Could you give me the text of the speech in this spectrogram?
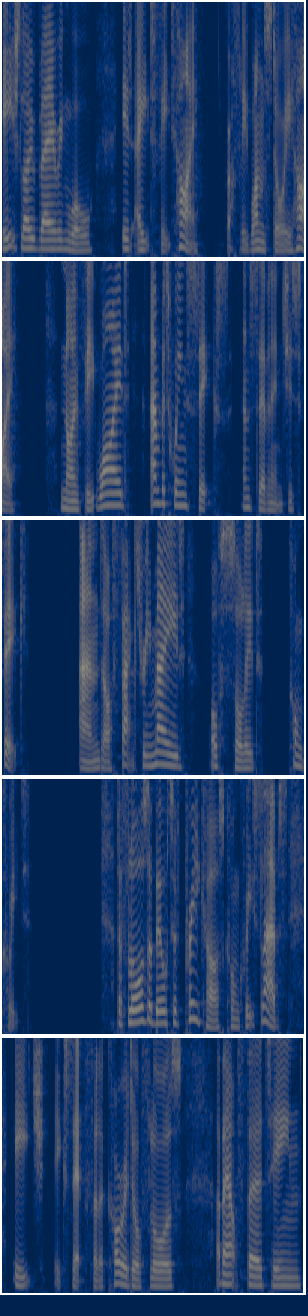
Each load bearing wall is 8 feet high, roughly one story high, 9 feet wide, and between 6 and 7 inches thick, and are factory made of solid concrete. The floors are built of precast concrete slabs, each, except for the corridor floors, about 13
